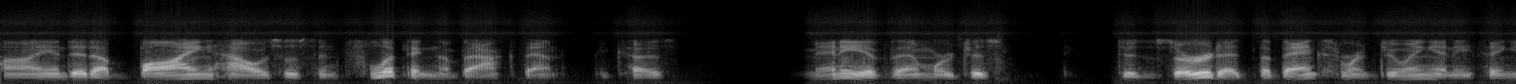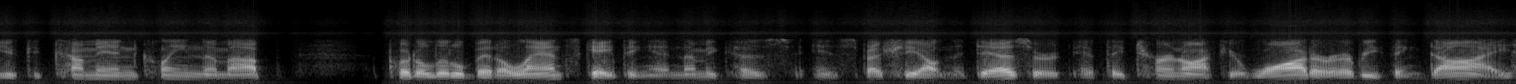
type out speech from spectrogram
I ended up buying houses and flipping them back then because many of them were just deserted. The banks weren't doing anything. You could come in, clean them up, put a little bit of landscaping in them because, especially out in the desert, if they turn off your water, everything dies.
